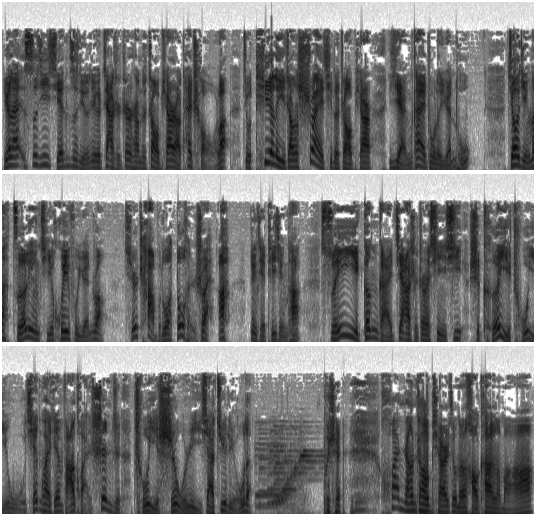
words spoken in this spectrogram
原来司机嫌自己的这个驾驶证上的照片啊太丑了，就贴了一张帅气的照片掩盖住了原图。交警呢责令其恢复原状，其实差不多都很帅啊。并且提醒他，随意更改驾驶证信息是可以处以五千块钱罚款，甚至处以十五日以下拘留的。不是，换张照片就能好看了吗？啊，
